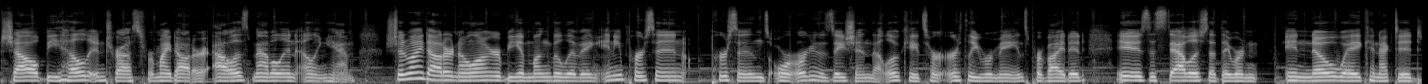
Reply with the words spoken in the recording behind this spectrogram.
shall be held in trust for my daughter, Alice Madeline Ellingham. Should my daughter no longer be among the living, any person, persons, or organization that locates her earthly remains, provided it is established that they were in no way connected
